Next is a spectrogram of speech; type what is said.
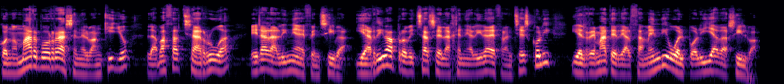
Con Omar Borrás en el banquillo, la baza charrúa era la línea defensiva, y arriba aprovecharse la genialidad de Francescoli y el remate de Alzamendi o el Polilla da Silva.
